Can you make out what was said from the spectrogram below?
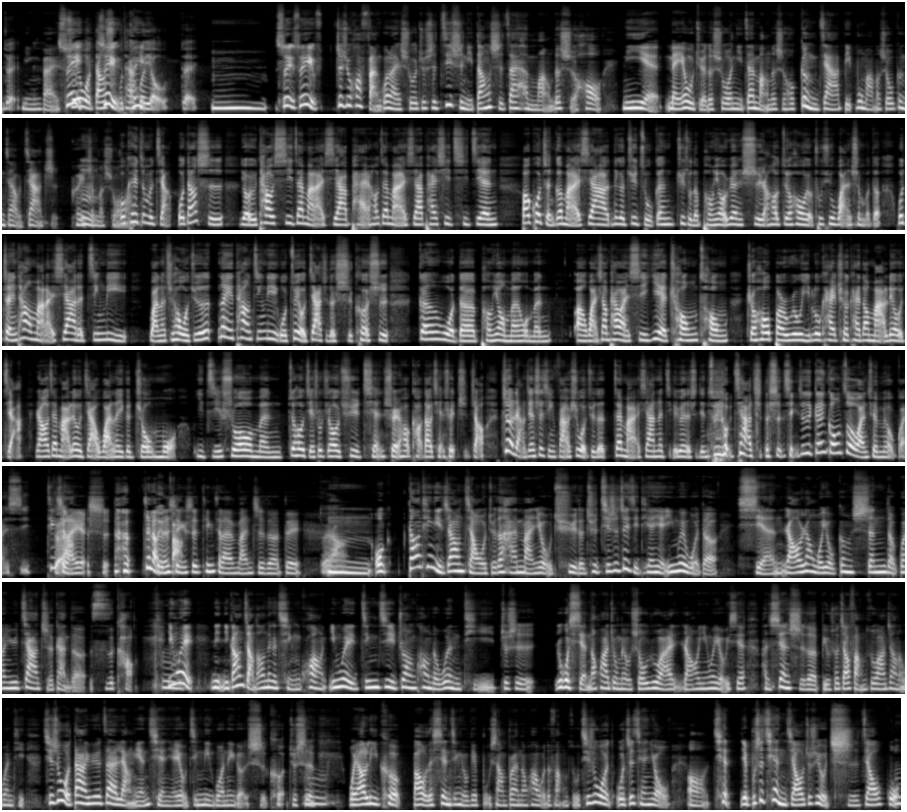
对，明白。所以，我当时不太会有对，嗯，所以，所以这句话反过来说，就是即使你当时在很忙的时候，你也没有觉得说你在忙的时候更加比不忙的时候更加有价值，可以这么说。我可以这么讲，我当时有一套戏在马来西亚拍，然后在马来西亚拍戏期间。包括整个马来西亚那个剧组跟剧组的朋友认识，然后最后有出去玩什么的。我整一趟马来西亚的经历完了之后，我觉得那一趟经历我最有价值的时刻是跟我的朋友们，我们呃晚上拍完戏夜冲从 Johor Bahru 一路开车开到马六甲，然后在马六甲玩了一个周末。以及说我们最后结束之后去潜水，然后考到潜水执照，这两件事情反而是我觉得在马来西亚那几个月的时间最有价值的事情，就是跟工作完全没有关系。听起来也是，这两件事情是听起来蛮值得。对，对啊。嗯，我刚听你这样讲，我觉得还蛮有趣的。就其实这几天也因为我的闲，然后让我有更深的关于价值感的思考。因为你你刚刚讲到那个情况，因为经济状况的问题，就是如果闲的话就没有收入啊，然后因为有一些很现实的，比如说交房租啊这样的问题，其实我大约在两年前也有经历过那个时刻，就是我要立刻。把我的现金流给补上，不然的话，我的房租其实我我之前有呃欠，也不是欠交，就是有迟交过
